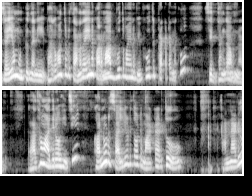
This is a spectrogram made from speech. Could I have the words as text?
జయం ఉంటుందని భగవంతుడు తనదైన పరమాద్భుతమైన విభూతి ప్రకటనకు సిద్ధంగా ఉన్నాడు. రథం అధిరోహించి కర్ణుడు శల్యుడితోటి మాట్లాడుతూ అన్నాడు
